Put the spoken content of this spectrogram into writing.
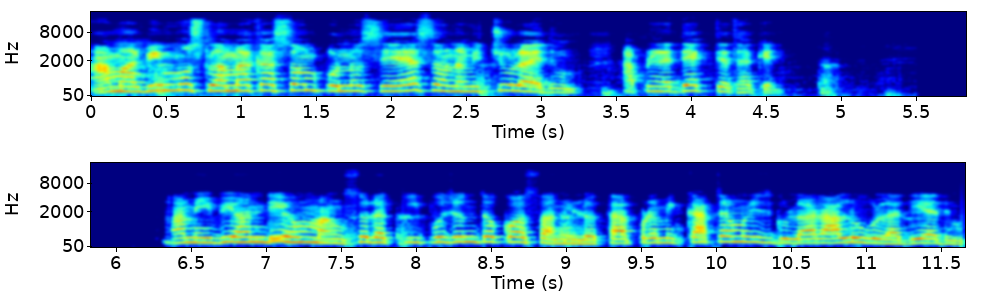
আমার বি মশলা মাখা সম্পূর্ণ শেষ আমি চুলাই দিব আপনারা দেখতে থাকেন। আমি বিহন দিয়ে মাংসটা কি পর্যন্ত কষা নিল? তারপর আমি কাঁচামরিচগুলা আর আলু গুলা দিয়ে দিব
